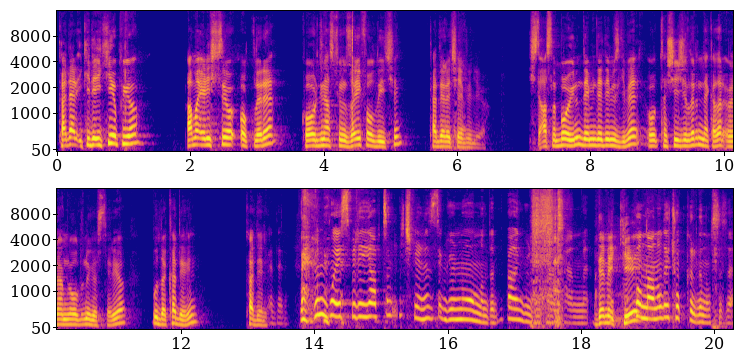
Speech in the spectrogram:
Kader 2'de 2 yapıyor. Ama eleştiri okları koordinasyonu zayıf olduğu için kadere çevriliyor. İşte aslında bu oyunun demin dediğimiz gibi o taşıyıcıların ne kadar önemli olduğunu gösteriyor. Bu da kaderin kaderi. ederim. Dün bu espriyi yaptım. Hiçbirinizde gülme olmadı. Ben güldüm kendi kendime. Demek Bu ki konudan dolayı çok kırgınım size.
